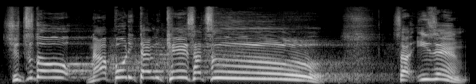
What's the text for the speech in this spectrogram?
出動ナポリタン警察。さあ以前、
